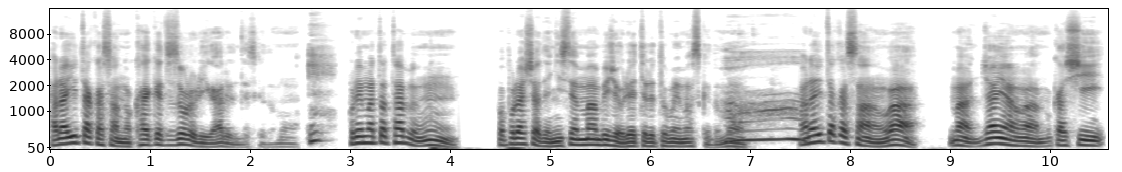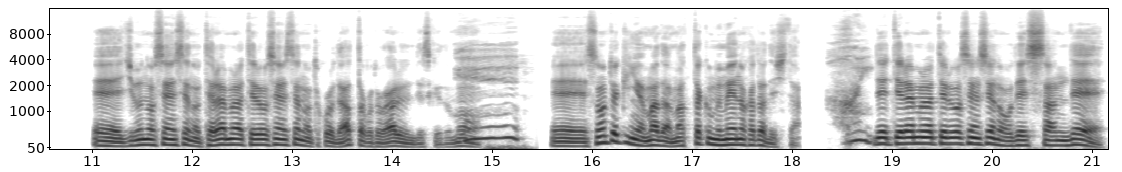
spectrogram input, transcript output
原豊さんの解決ゾロリがあるんですけども、え、これまた多分、ポプラ社で2000万部以上売れてると思いますけども、原豊さんは、まあ、ジャイアンは昔、えー自分の先生の寺村照夫先生のところで会ったことがあるんですけども、へええーその時にはまだ全く無名の方でした。はい。で、寺村照夫先生のお弟子さんで、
